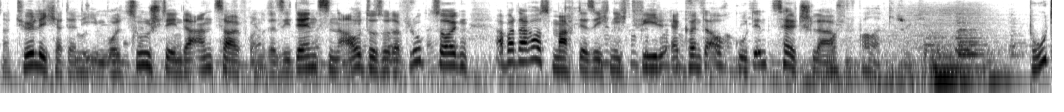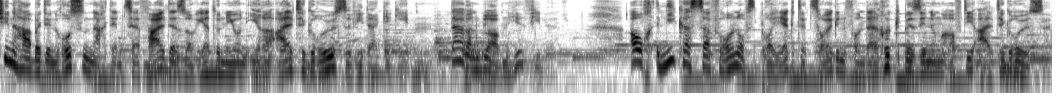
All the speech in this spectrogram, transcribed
Natürlich hat er die ihm wohl zustehende Anzahl von Residenzen, Autos oder Flugzeugen, aber daraus macht er sich nicht viel. Er könnte auch gut im Zelt schlafen. Putin habe den Russen nach dem Zerfall der Sowjetunion ihre alte Größe wiedergegeben. Daran glauben hier viele. Auch Nikas Safronows Projekte zeugen von der Rückbesinnung auf die alte Größe.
